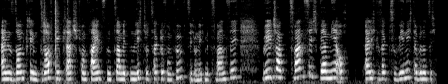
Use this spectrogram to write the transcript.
eine Sonnencreme draufgeklatscht vom Feinsten. Zwar mit einem Lichtschutzfaktor von 50 und nicht mit 20. Real Talk 20 wäre mir auch ehrlich gesagt zu wenig. Da benutze ich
